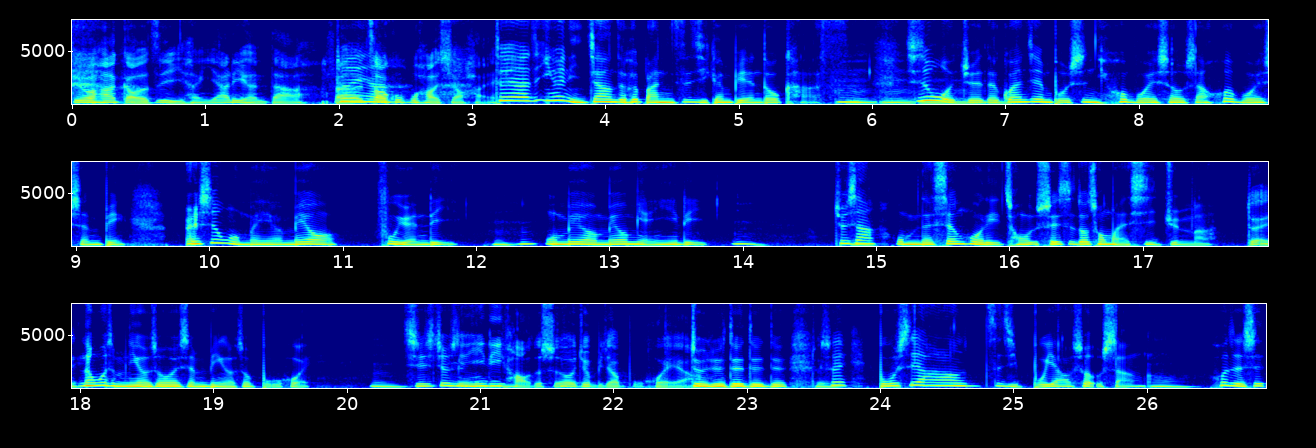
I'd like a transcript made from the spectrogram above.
结果他搞得自己很压力很大，反而照顾不好小孩。对啊，对啊，因为你这样子会把你自己跟别人都卡死。嗯嗯、其实我觉得关键不是你会不会受伤，会不会生病，而是我们有没有复原力。嗯哼，我们有没有免疫力？嗯，就像我们的生活里从随时都充满细菌嘛。对，那为什么你有时候会生病，有时候不会？嗯，其实就是免疫力好的时候就比较不会啊。对对对对对，对所以不是要让自己不要受伤，嗯，或者是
